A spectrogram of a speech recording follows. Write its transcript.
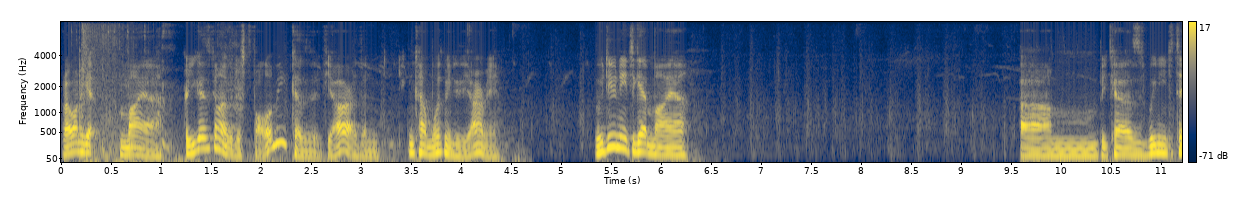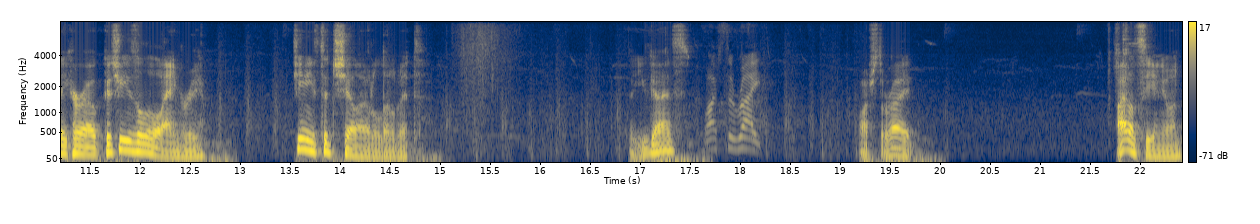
But I want to get Maya. Are you guys gonna just follow me? Because if you are, then you can come with me to the army. We do need to get Maya. Um, because we need to take her out because she's a little angry. She needs to chill out a little bit. But you guys, Watch the right. watch the right. I don't see anyone.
